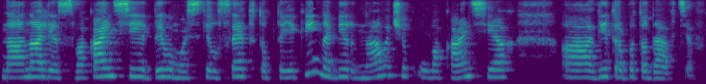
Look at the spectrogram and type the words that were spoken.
на аналіз вакансій, дивимося скілсет, тобто який набір навичок у вакансіях від роботодавців.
